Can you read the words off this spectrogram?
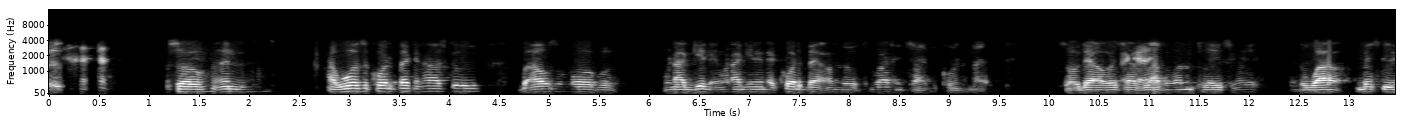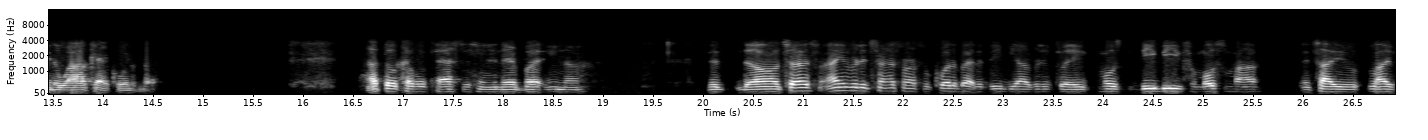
so, and I was a quarterback in high school, but I was more of a when I get in when I get in that quarterback, I'm the running type of quarterback. So they always have a lot of running plays. The wild, basically the wildcat quarterback. I throw a couple of passes here and there, but you know, the the uh, transfer. I ain't really transferring from quarterback to DB. I really played most DB for most of my entire life,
